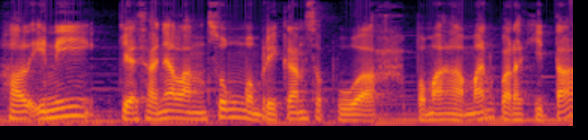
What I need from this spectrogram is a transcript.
Hal ini biasanya langsung memberikan sebuah pemahaman kepada kita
